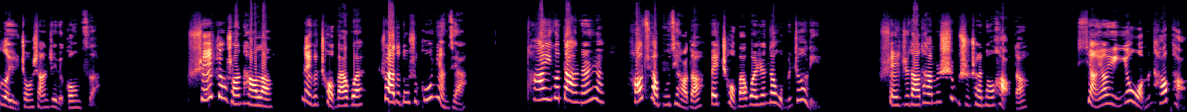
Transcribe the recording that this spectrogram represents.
恶语重伤这位公子。谁重伤他了？那个丑八怪抓的都是姑娘家，他一个大男人，好巧不巧的被丑八怪扔到我们这里。谁知道他们是不是串通好的，想要引诱我们逃跑，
